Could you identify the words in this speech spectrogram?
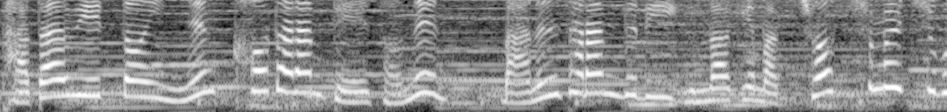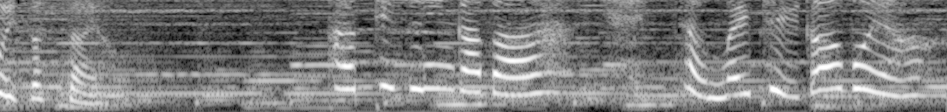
바다 위에 떠 있는 커다란 배에서는 많은 사람들이 음악에 맞춰 춤을 추고 있었어요. 파티 중인가 봐. 정말 즐거워 보여.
